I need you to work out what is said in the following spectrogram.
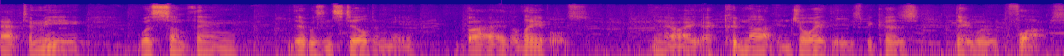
That to me was something that was instilled in me by the labels. You know, I, I could not enjoy these because they were flops.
